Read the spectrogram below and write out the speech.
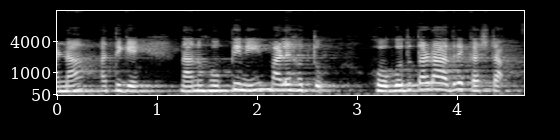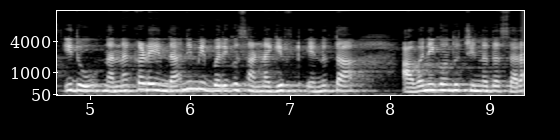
ಅಣ್ಣ, ಅತ್ತಿಗೆ, ನಾನು ಹೋಗ್ತೀನಿ, ಮಳೆ ಹೊತ್ತು. ಹೋಗೋದು ತಡ ಆದರೆ ಕಷ್ಟ. ಇದು ನನ್ನ ಕಡೆಯಿಂದ ನಿಮ್ಮಿಬ್ಬರಿಗೂ ಸಣ್ಣ ಗಿಫ್ಟ್ ಎನ್ನುತ್ತಾ ಅವನಿಗೊಂದು ಚಿನ್ನದ ಸರ,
